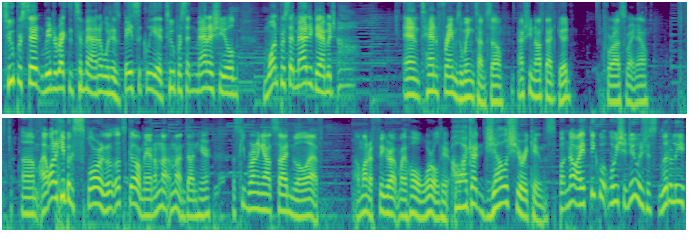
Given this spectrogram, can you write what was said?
2% redirected to mana, which is basically a 2% mana shield, 1% magic damage, and 10 frames wing time. So, actually not that good for us right now. Um, I want to keep exploring. Let's go, man. I'm not. I'm not done here. Let's keep running outside to the left. I want to figure out my whole world here. Oh, I got gel shurikens. But no, I think what we should do is just literally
